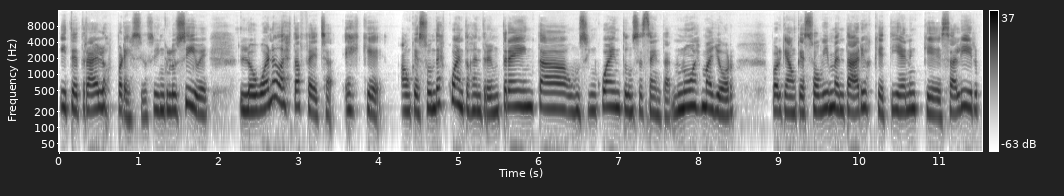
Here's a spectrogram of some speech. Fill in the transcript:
y te trae los precios. Inclusive, lo bueno de esta fecha es que, aunque son descuentos entre un 30, un 50, un 60, no es mayor, porque aunque son inventarios que tienen que salir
